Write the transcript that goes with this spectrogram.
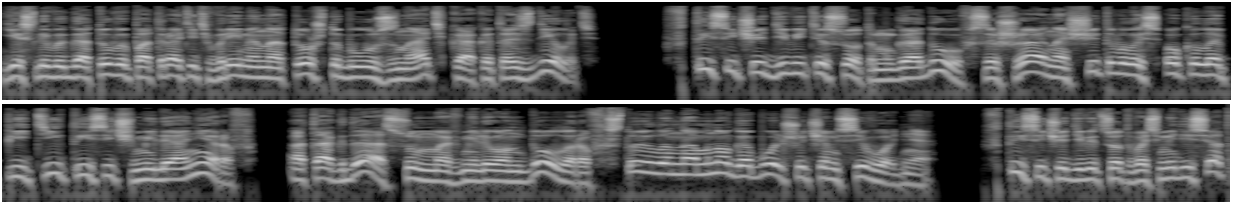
если вы готовы потратить время на то, чтобы узнать, как это сделать. В 1900 году в США насчитывалось около 5000 миллионеров, а тогда сумма в миллион долларов стоила намного больше, чем сегодня. В 1980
